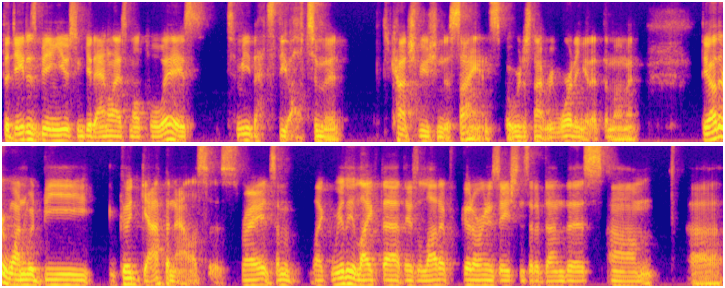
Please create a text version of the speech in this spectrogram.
the data is being used and get analyzed multiple ways. To me, that's the ultimate contribution to science, but we're just not rewarding it at the moment. The other one would be good gap analysis, right? Some like really like that. There's a lot of good organizations that have done this. Um, uh,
